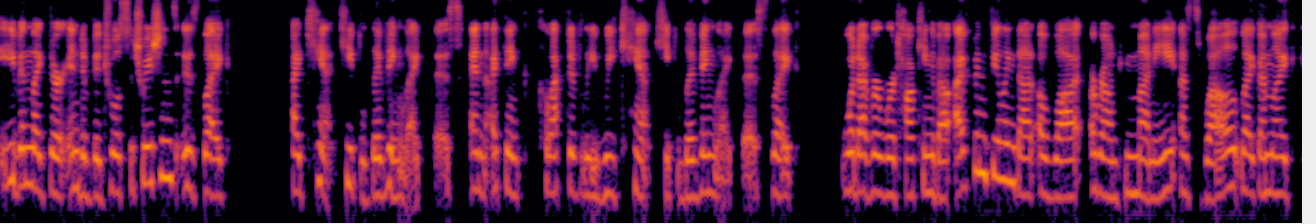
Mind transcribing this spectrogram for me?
even like their individual situations, is like, I can't keep living like this. And I think collectively, we can't keep living like this. Like, whatever we're talking about. I've been feeling that a lot around money as well. Like I'm like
